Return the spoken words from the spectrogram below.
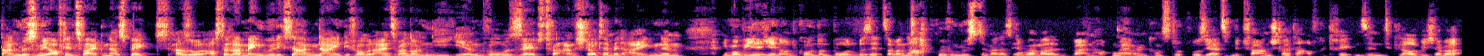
Dann müssen wir auf den zweiten Aspekt, also aus der Lameng würde ich sagen, nein, die Formel 1 war noch nie irgendwo Selbstveranstalter mit eigenem Immobilien- und Grund- und Bodenbesitz, aber nachprüfen müsste man das irgendwann mal war in Hockenheim ein Konstrukt, wo sie als Mitveranstalter aufgetreten sind, glaube ich, aber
